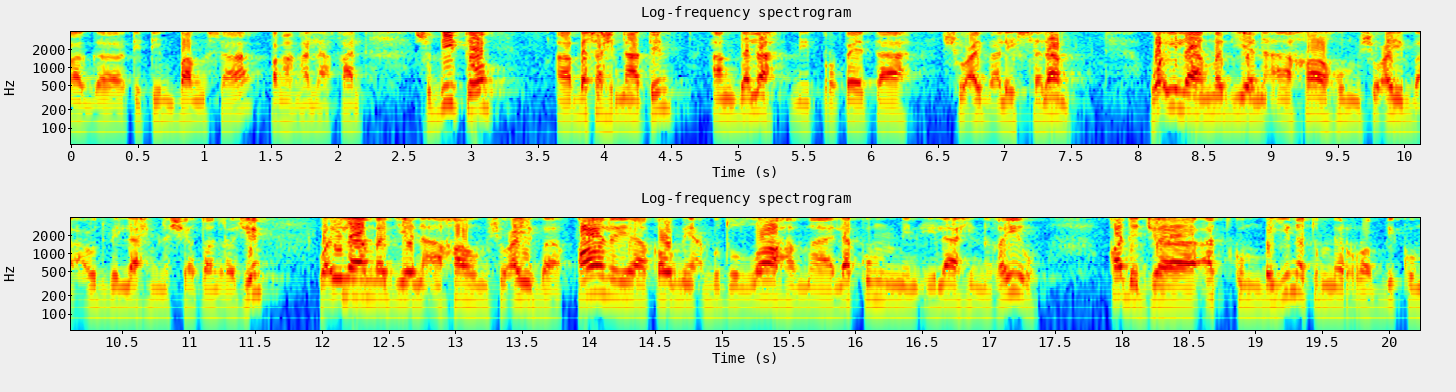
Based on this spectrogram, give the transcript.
pagtitimbang uh, sa pangangalakal. So dito uh, basahin natin ang dala ni Propeta Shu'aib Wa وإلى مدين أخاهم شعيب أعوذ بالله من الشيطان الرجيم وإلى مدين أخاهم akhahum قال يا قوم اعبدوا الله ما لكم من إله غيره قد جاءتكم بينة من ربكم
